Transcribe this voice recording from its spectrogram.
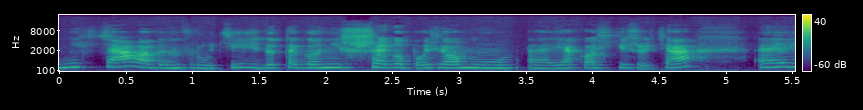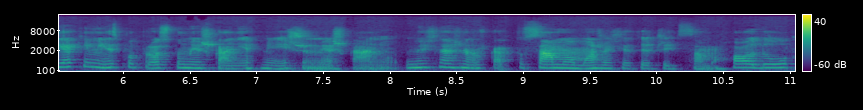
nie chciałabym wrócić do tego niższego poziomu e, jakości życia, e, jakim jest po prostu mieszkanie w mniejszym mieszkaniu. Myślę, że na przykład to samo może się tyczyć samochodu,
